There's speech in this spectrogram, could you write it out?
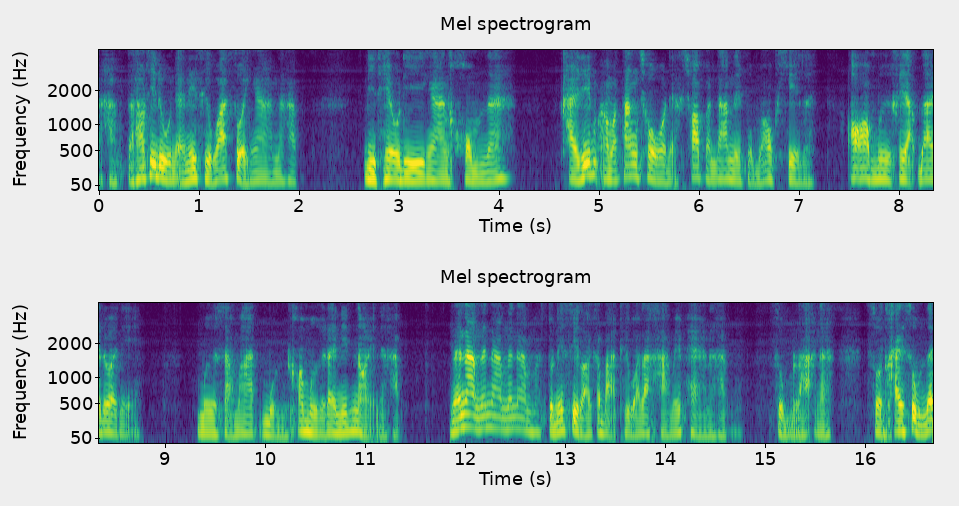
นะครับแต่เท่าที่ดูเนี่ยอันนี้ถือว่าสวยงามนะครับดีเทลดีงานคมนะ ใครที่เอามาตั้งโชว์เนี่ยชอบกันด้ามเนี่ยผมว่าโอเคเลยอ้อมือขยับได้ด้วยนี่มือสามารถหมุนข้อมือได้นิดหน่อยนะครับแนะนำแนะนำแนะนำตัวนี้ 400กว่าบาทถือว่าราคาไม่แพงนะครับ สุ่มละนะ ส่วนใครสุ่มได้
